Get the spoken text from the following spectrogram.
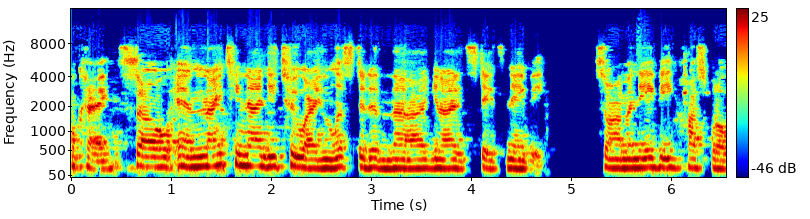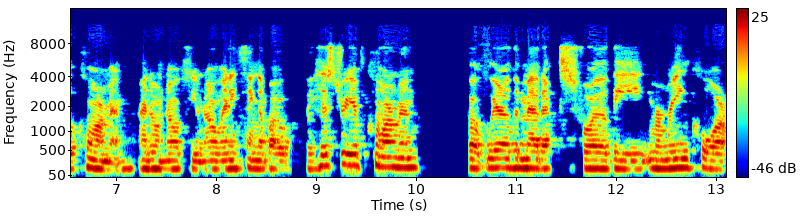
Okay, so in 1992, I enlisted in the United States Navy. So I'm a Navy hospital corpsman. I don't know if you know anything about the history of corpsmen, but we're the medics for the Marine Corps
